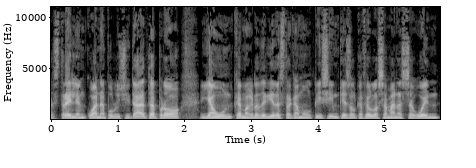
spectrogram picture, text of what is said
estrella en quant a publicitat, però hi ha un que m'agradaria destacar moltíssim, que és el que feu la setmana següent,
